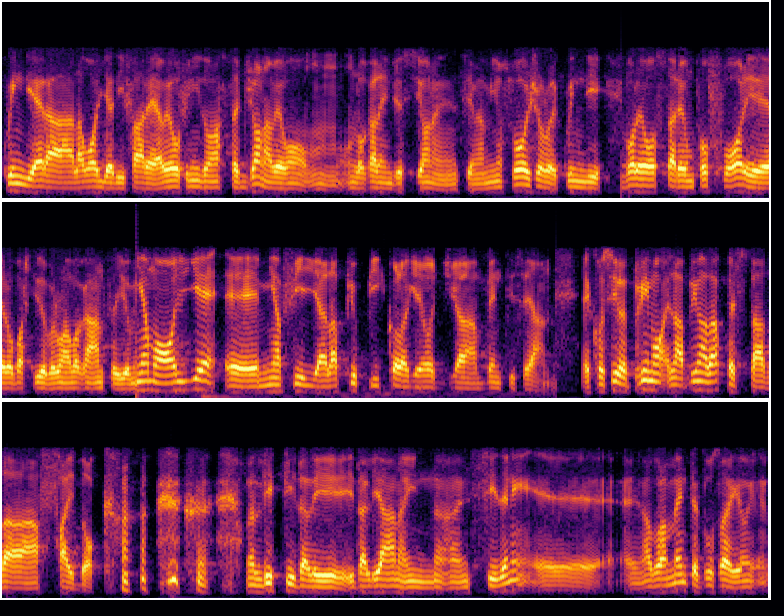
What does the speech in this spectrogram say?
quindi era la voglia di fare, avevo finito una stagione, avevo un, un, locale in gestione insieme a mio suocero e quindi volevo stare un po' fuori e ero partito per una vacanza io, mia moglie e mia figlia, la più piccola che oggi ha 26 anni. E così primo, la prima tappa è stata Fai Doc, una lit Italy, italiana in, in Sydney e, e naturalmente tu sai che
